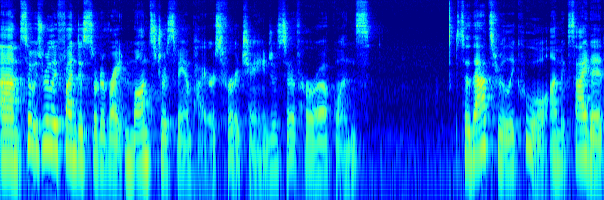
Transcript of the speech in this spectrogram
Um, so it was really fun to sort of write monstrous vampires for a change instead of heroic ones. So that's really cool. I'm excited.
